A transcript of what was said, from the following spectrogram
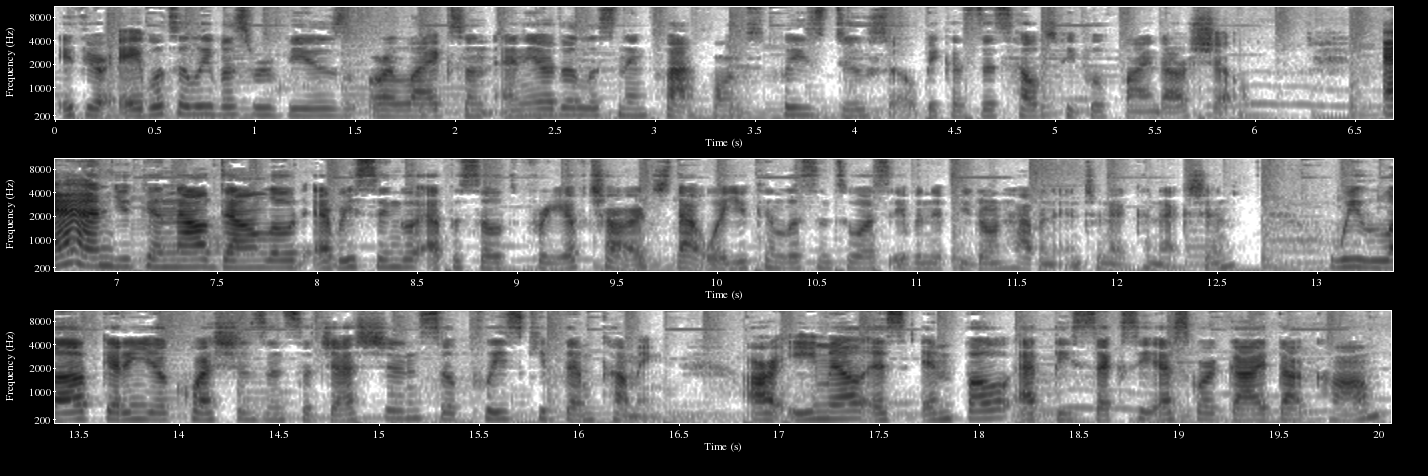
If you're able to leave us reviews or likes on any other listening platforms, please do so because this helps people find our show. And you can now download every single episode free of charge. That way you can listen to us even if you don't have an internet connection. We love getting your questions and suggestions, so please keep them coming. Our email is info at thesexyescortguide.com.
